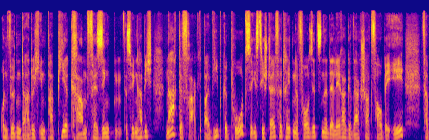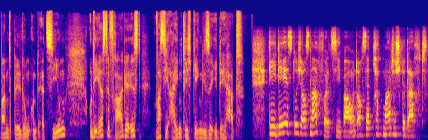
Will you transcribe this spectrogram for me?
und würden dadurch in Papierkram versinken. Deswegen habe ich nachgefragt bei Wiebke Poth. Sie ist die stellvertretende Vorsitzende der Lehrergewerkschaft VB VBE, Verband Bildung und Erziehung. Und die erste Frage ist, was sie eigentlich gegen diese Idee hat. Die Idee ist durchaus nachvollziehbar und auch sehr pragmatisch gedacht.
